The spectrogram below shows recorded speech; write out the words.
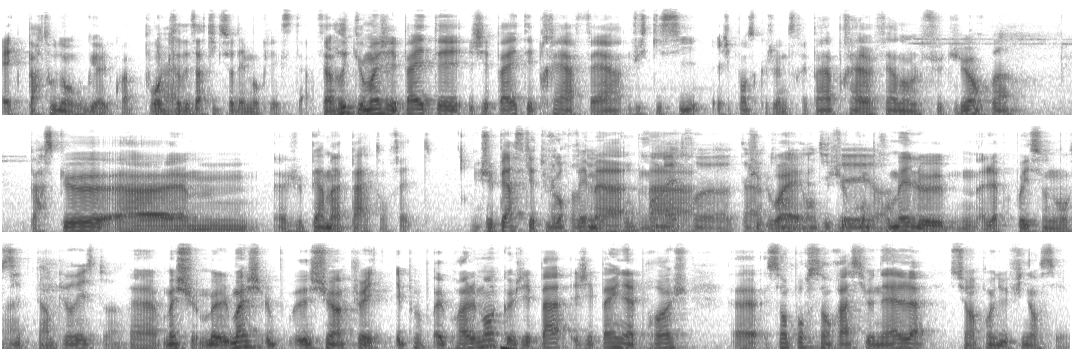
être partout dans Google, quoi, pour écrire Ouais. des articles sur des mots-clés, etc. C'est un truc que moi j'ai pas été, j'ai pas été prêt à faire jusqu'ici et je pense que je ne serai pas prêt à le faire dans le futur Pourquoi? Parce que euh, je perds ma patte en fait. Je perds ce qui a toujours fait ma, ma- euh, ta, je, ouais, identité. je compromets le, la proposition de mon ouais, site. T'es un puriste, toi. Euh, moi, je, moi je, je suis un puriste. Et, et probablement que j'ai pas, j'ai pas une approche 100% rationnelle sur un point de vue financier.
